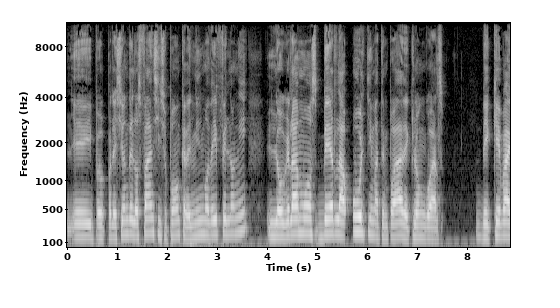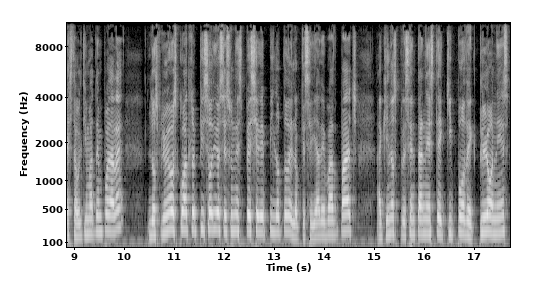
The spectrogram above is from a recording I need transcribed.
eh, y por presión de los fans y supongo que del mismo Dave Filoni, logramos ver la última temporada de Clone Wars. ¿De qué va esta última temporada? Los primeros cuatro episodios es una especie de piloto de lo que sería de Bad Batch. Aquí nos presentan este equipo de clones,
